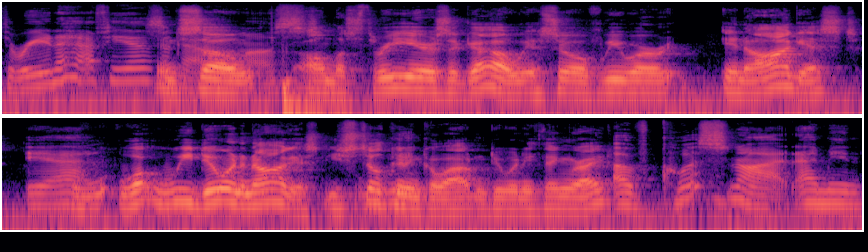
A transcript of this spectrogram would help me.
Three and a half years ago. And ago so almost. almost three years ago, so if we were in August, Yeah. what were we doing in August? You still mm-hmm. couldn't go out and do anything, right? Of course not. I mean,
